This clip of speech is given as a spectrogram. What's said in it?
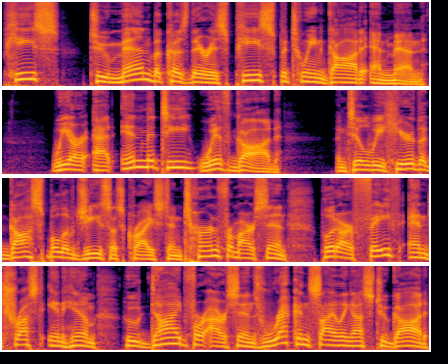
peace to men because there is peace between God and men. We are at enmity with God until we hear the gospel of Jesus Christ and turn from our sin, put our faith and trust in Him who died for our sins, reconciling us to God,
